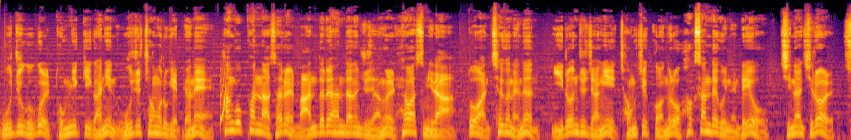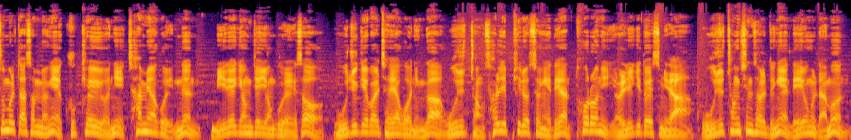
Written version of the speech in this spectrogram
우주국을 독립기관인 우주청으로 개편해 한국판 나사를 만들어야 한다는 주장을 해왔습니다. 또한 최근에는 이런 주장이 정 정치권으로 확산되고 있는데요. 지난 7월 25명의 국회의원이 참여하고 있는 미래경제연구회에서 우주개발제약원인가 우주청 설립 필요성에 대한 토론이 열리기도 했습니다. 우주청 신설 등의 내용을 담은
